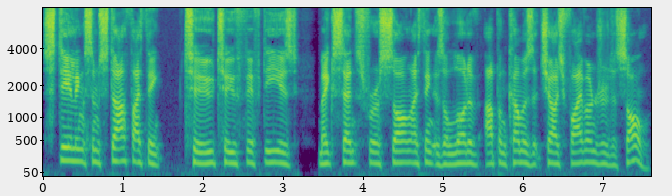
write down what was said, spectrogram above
stealing some stuff, I think two two fifty is makes sense for a song. I think there's a lot of up and comers that charge five hundred a song.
